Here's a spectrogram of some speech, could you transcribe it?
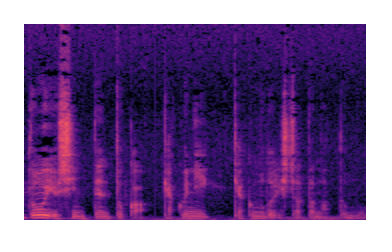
どういう進展とか逆に逆戻りしちゃったなと思っ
